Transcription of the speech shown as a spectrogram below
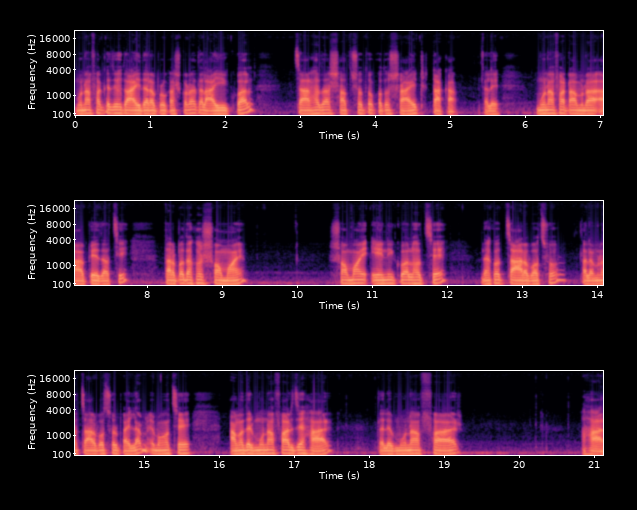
মুনাফাকে যেহেতু আই দ্বারা প্রকাশ করা তাহলে আই ইকুয়াল চার হাজার সাতশত কত ষাট টাকা। তাহলে মুনাফাটা আমরা পেয়ে যাচ্ছি। তারপর দেখো সময়। সময় এন ইকুয়াল হচ্ছে, দেখো চার বছর। তাহলে আমরা চার বছর পাইলাম এবং হচ্ছে আমাদের মুনাফার যে হার, তাহলে মুনাফার হার,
